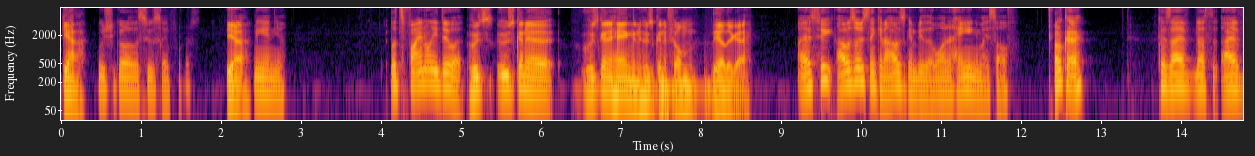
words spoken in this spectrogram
Yeah. We should go to the suicide forest. Yeah. Me and you. Let's finally do it. Who's who's gonna who's gonna hang and who's gonna film the other guy? I think I was always thinking I was gonna be the one hanging myself Okay. because I have nothing. I have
